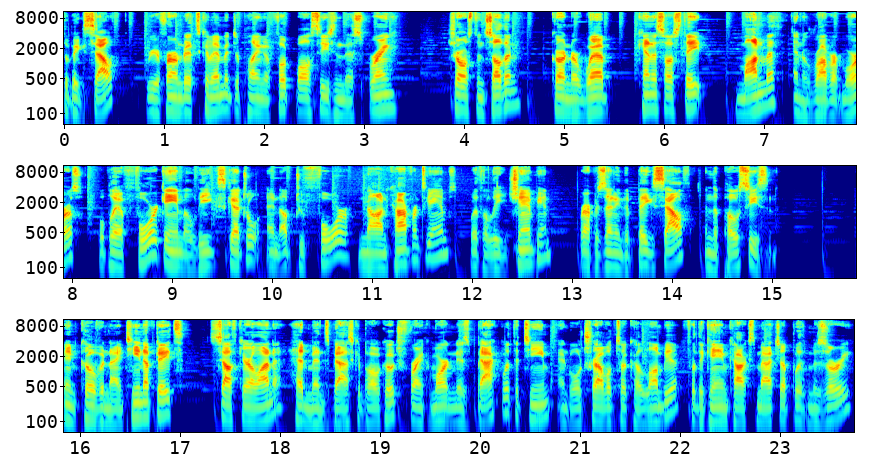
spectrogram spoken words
The Big South reaffirmed its commitment to playing a football season this spring. Charleston Southern, Gardner Webb, Kennesaw State, Monmouth, and Robert Morris will play a four game league schedule and up to four non conference games with a league champion representing the Big South in the postseason. In COVID 19 updates, South Carolina head men's basketball coach Frank Martin is back with the team and will travel to Columbia for the Gamecocks matchup with Missouri.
